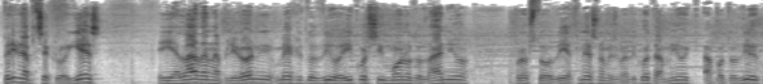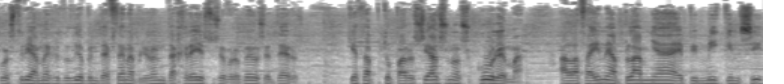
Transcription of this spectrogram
Πριν από τις εκλογές Η Ελλάδα να πληρώνει μέχρι το 2020 Μόνο το δάνειο προς το Διεθνές Νομισματικό Ταμείο από το 2023 μέχρι το 2057 να πληρώνει τα χρέη στους Ευρωπαίους εταίρους. Και θα το παρουσιάσουν ως κούρεμα αλλά θα είναι απλά μια επιμήκυνση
